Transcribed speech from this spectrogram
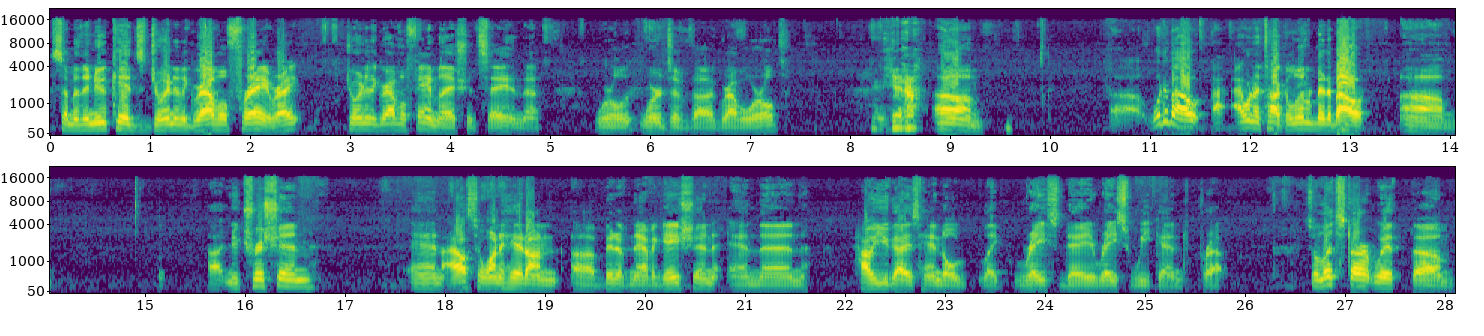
some of the new kids joining the gravel fray, right? Joining the gravel family, I should say, in the world words of uh, gravel world. Yeah. Um, uh, what about? I, I want to talk a little bit about um, uh, nutrition, and I also want to hit on a bit of navigation, and then how you guys handle like race day, race weekend prep. So let's start with um,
